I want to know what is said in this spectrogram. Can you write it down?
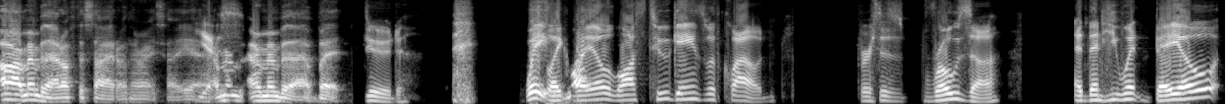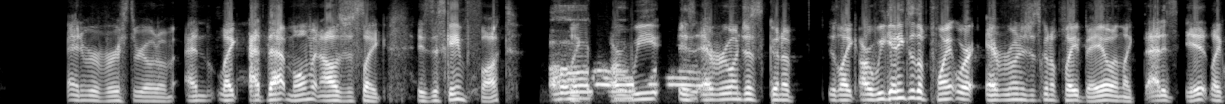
Oh, I remember that off the side on the right side. Yeah, Yes. I remember. I remember that. But dude wait, like what? Leo lost two games with Cloud versus Rosa, and then he went Bayo and reverse 3 him. And like at that moment, I was just like, "Is this game fucked? Like, are oh. we? Is Oh. everyone just gonna like? Are we getting to the point where everyone is just gonna play Bayo and like that is it? Like,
